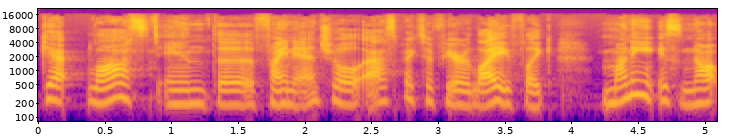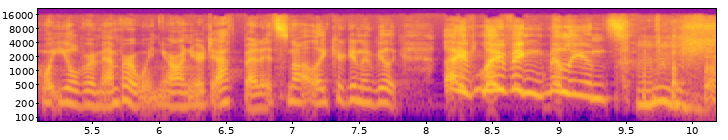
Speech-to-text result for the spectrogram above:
get lost in the financial aspect of your life. Like, money is not what you'll remember when you're on your deathbed. It's not like you're going to be like, I'm leaving 1000000s mm-hmm.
